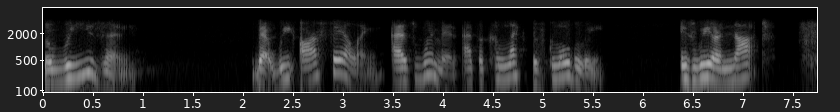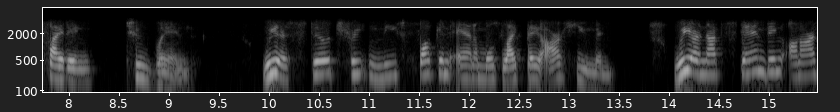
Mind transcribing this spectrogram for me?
the reason that we are failing as women, as a collective globally, is we are not fighting to win. We are still treating these fucking animals like they are human. We are not standing on our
